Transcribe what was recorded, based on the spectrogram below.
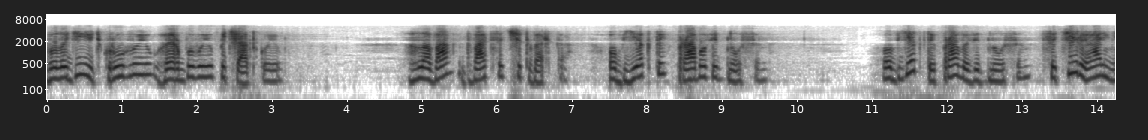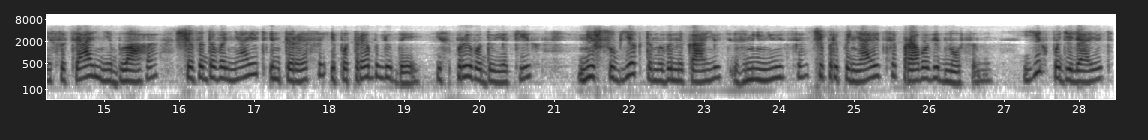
володіють круглою гербовою печаткою. Глава 24. Об'єкти правовідносин. Об'єкти правовідносин це ті реальні соціальні блага, що задовольняють інтереси і потреби людей, із приводу яких між суб'єктами виникають, змінюються чи припиняються правовідносини. Їх поділяють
